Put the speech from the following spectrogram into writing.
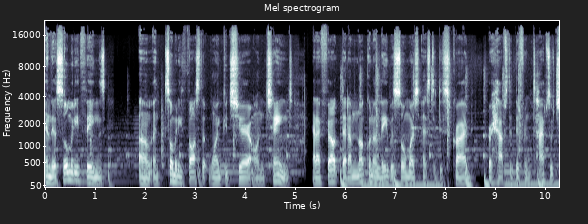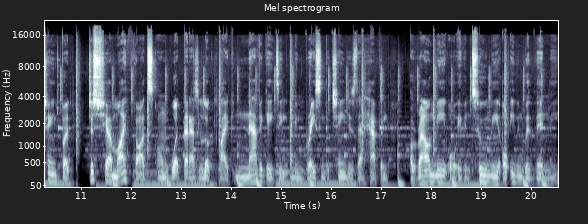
And there's so many things um, and so many thoughts that one could share on change. And I felt that I'm not going to labor so much as to describe perhaps the different types of change, but just share my thoughts on what that has looked like navigating and embracing the changes that happen around me or even to me or even within me,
